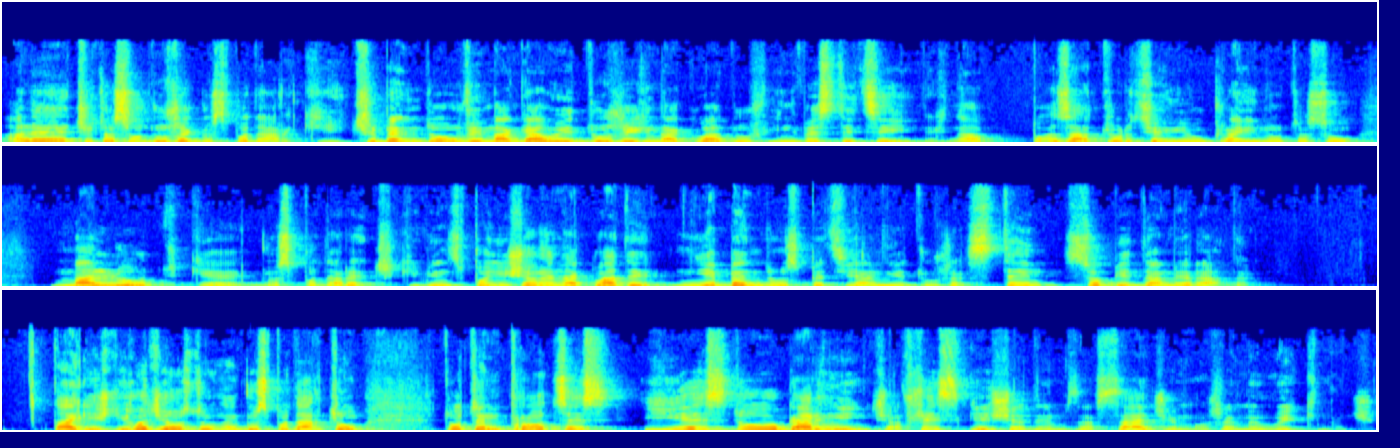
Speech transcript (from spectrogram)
Ale czy to są duże gospodarki? Czy będą wymagały dużych nakładów inwestycyjnych? No, poza Turcją i Ukrainą to są malutkie gospodareczki, więc poniesione nakłady nie będą specjalnie duże. Z tym sobie damy radę. Tak, jeśli chodzi o stronę gospodarczą, to ten proces jest do ogarnięcia. Wszystkie siedem w zasadzie możemy łyknąć.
